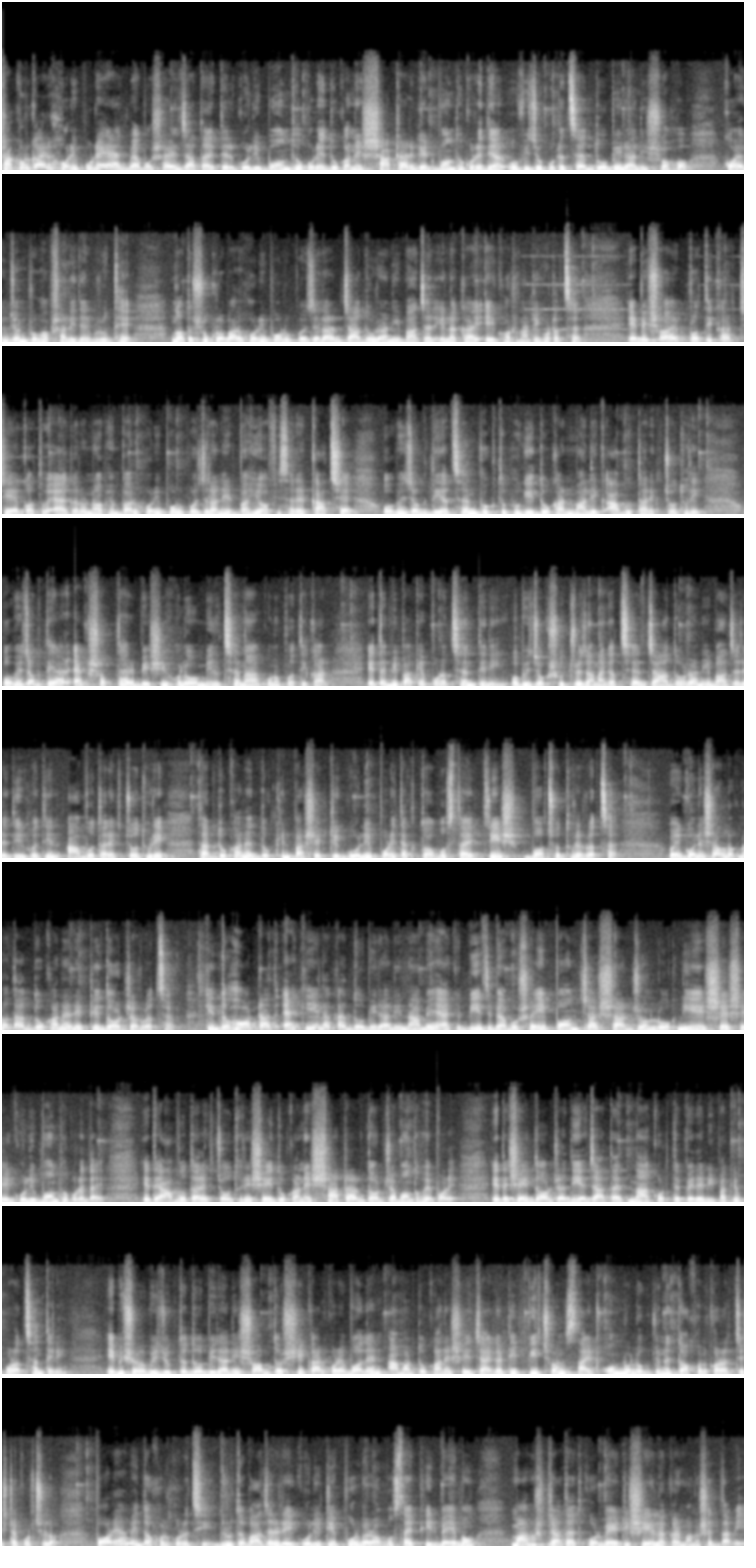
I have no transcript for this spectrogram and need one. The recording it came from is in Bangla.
ঠাকুরগাঁয়ের হরিপুরে এক ব্যবসায়ী যাতায়াতের গলি বন্ধ করে দোকানের শাটার গেট বন্ধ করে দেওয়ার অভিযোগ উঠেছে দবির আলী সহ কয়েকজন প্রভাবশালীদের বিরুদ্ধে। গত শুক্রবার হরিপুর উপজেলার জাদুরানী বাজার এলাকায় এই ঘটনাটি ঘটেছে। এ বিষয়ে প্রতিকার চেয়ে গত এগারো নভেম্বর হরিপুর উপজেলা নির্বাহী অফিসারের কাছে অভিযোগ দিয়েছেন ভুক্তভোগী দোকান মালিক আবু তারেক চৌধুরী। অভিযোগ দেওয়ার এক সপ্তাহের বেশি হলেও মিলছে না কোনো প্রতিকার। এতে বিপাকে পড়েছেন তিনি। অভিযোগ সূত্রে জানা গেছে, জাদুরানী বাজারে দীর্ঘদিন আবু তারেক চৌধুরী তার দোকানের দক্ষিণ পাশে একটি গলি পরিত্যক্ত অবস্থায় ত্রিশ বছর ধরে রয়েছে। ওই গলি সংলগ্ন তার দোকানের একটি দরজা রয়েছে। কিন্তু হঠাৎ একই এলাকার দবির আলী নামে এক বীজ ব্যবসায়ী পঞ্চাশ ষাট জন লোক নিয়ে এসে সেই গলি বন্ধ করে দেয়। এতে আবু তারেক চৌধুরী সেই দোকানের শাটার দরজা বন্ধ হয়ে পড়ে। এতে সেই দরজা দিয়ে যাতায়াত না করতে পেরে বিপাকে পড়াচ্ছেন তিনি। এ বিষয়ে অভিযুক্ত দবির আলী সব দোষ স্বীকার করে বলেন, আমার দোকানের সেই জায়গাটি পিছন সাইড অন্য লোকজনের দখল করার চেষ্টা করছিল। পরে আমি দখল করেছি। দ্রুত বাজারের এই গলিটি পূর্বের অবস্থায় ফিরবে এবং মানুষ যাতায়াত করবে, এটি সে এলাকার মানুষের দাবি।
